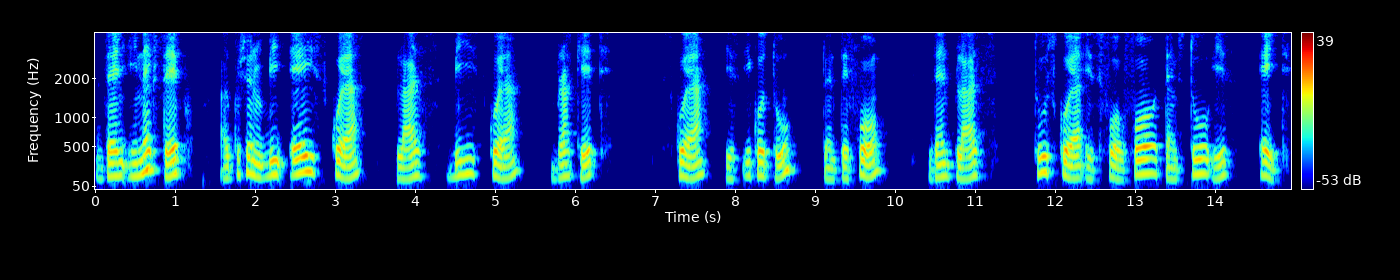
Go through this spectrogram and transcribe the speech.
Then in next step, our equation will be a square plus b square bracket square is equal to 24, then plus 2 square is 4. 4 times 2 is 8.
